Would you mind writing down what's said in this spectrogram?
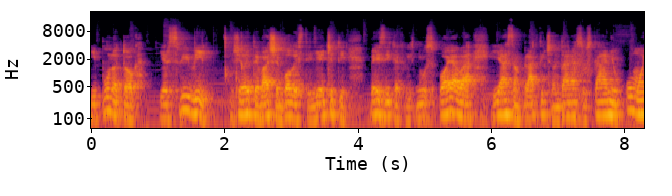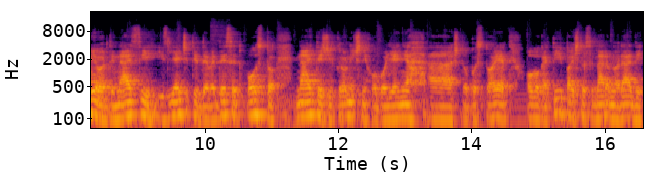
i puno toga, jer svi vi želite vaše bolesti liječiti bez ikakvih nuspojava i ja sam praktično danas u stanju u mojoj ordinaciji izliječiti 90% najtežih kroničnih oboljenja što postoje ovoga tipa i što se naravno radi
